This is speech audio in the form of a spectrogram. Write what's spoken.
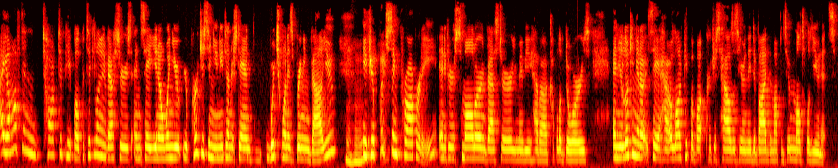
I often talk to people, particularly investors, and say, you know, when you're, you're purchasing, you need to understand which one is bringing value. Mm-hmm. If you're purchasing property, and if you're a smaller investor, you maybe have a couple of doors, and you're looking at, a, say, how a lot of people bought, purchase houses here and they divide them up into multiple units.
